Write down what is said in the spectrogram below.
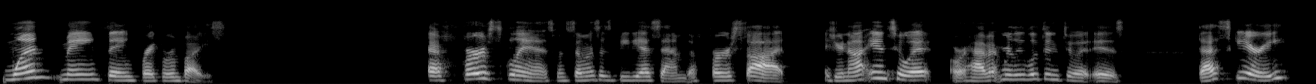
one main thing breaker room buddies. At first glance, when someone says BDSM, the first thought, if you're not into it or haven't really looked into it, is that's scary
